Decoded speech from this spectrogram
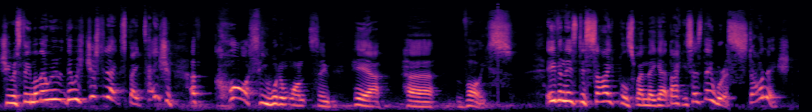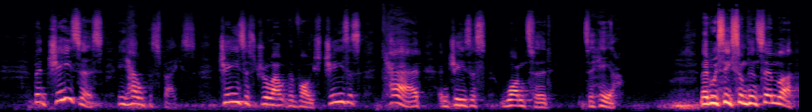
she was female. There was, there was just an expectation. Of course, he wouldn't want to hear her voice. Even his disciples, when they get back, he says they were astonished. But Jesus, he held the space. Jesus drew out the voice. Jesus cared and Jesus wanted to hear. Maybe we see something similar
